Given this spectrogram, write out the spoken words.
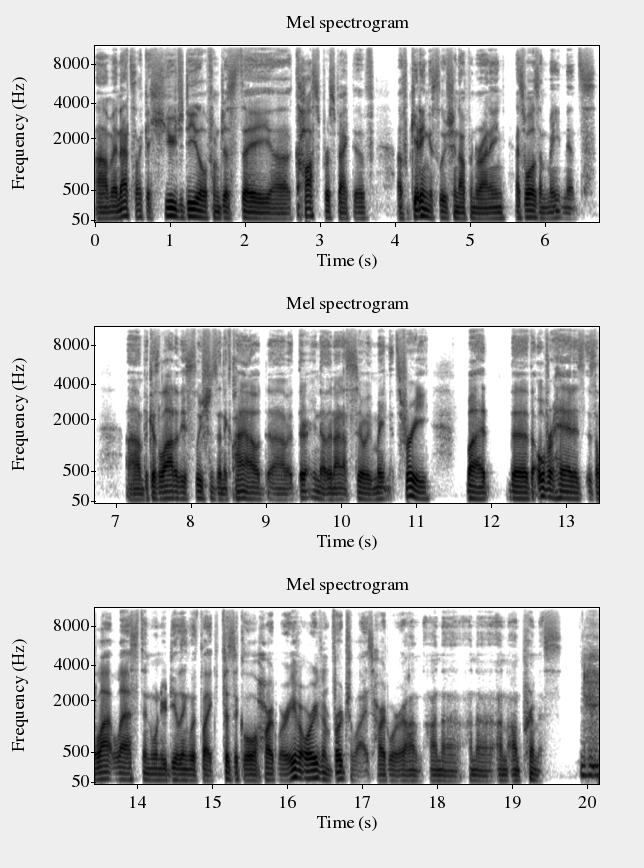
Um, and that's like a huge deal from just a uh, cost perspective of getting a solution up and running as well as a maintenance. Uh, because a lot of these solutions in the cloud uh, they're you know they're not necessarily maintenance free but the the overhead is, is a lot less than when you're dealing with like physical hardware, even or even virtualized hardware on on a, on a, on, on premise. Mm-hmm.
